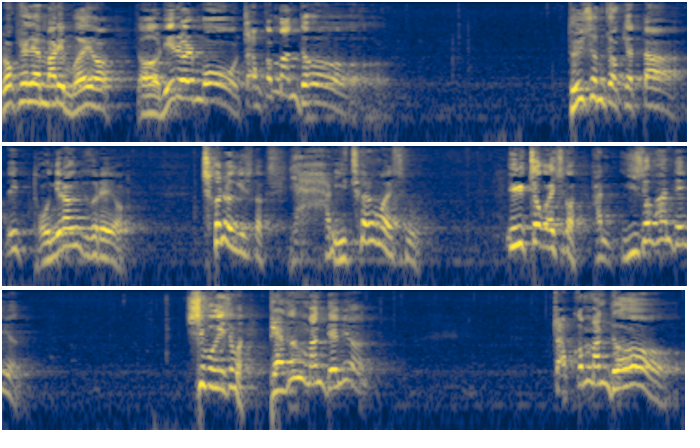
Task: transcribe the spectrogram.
록펠러 말이 뭐예요? 어, 리를 뭐, 조금만 더. 더 있으면 좋겠다. 이 돈이란 게 그래요. 천억이 있어도, 야, 한 이천억만 있으면, 일조가 있어도 한 2조만 되면, 10억 있으면 100억만 되면 조금만 더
